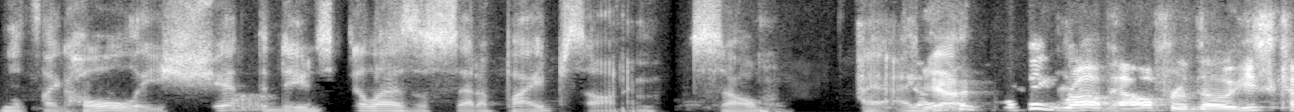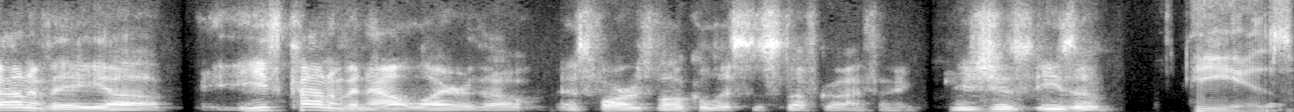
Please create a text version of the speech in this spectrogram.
It's like, holy shit, the dude still has a set of pipes on him. So I, I I, Yeah. think, I think Rob Halford though he's kind of a uh, he's kind of an outlier though as far as vocalists and stuff go. I think he's just he's a he is.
